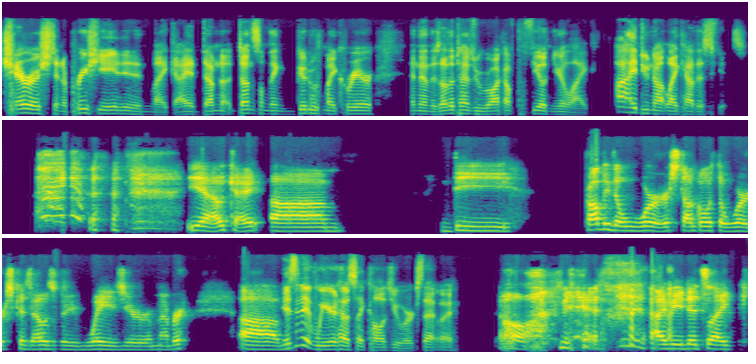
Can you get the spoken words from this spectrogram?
cherished and appreciated, and like I had done done something good with my career. And then there's other times we walk off the field and you're like, I do not like how this feels. yeah, okay. Um the probably the worst, I'll go with the worst because those are way easier to remember. Um Isn't it weird how psychology works that way? oh man. I mean it's like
